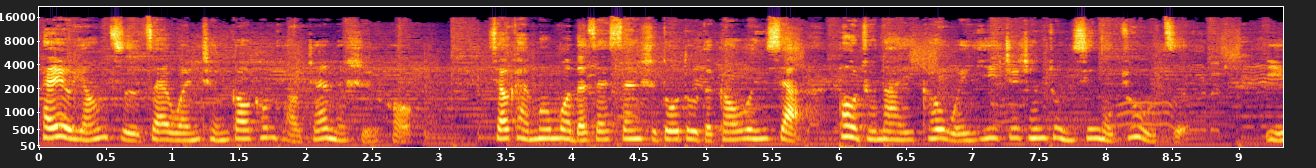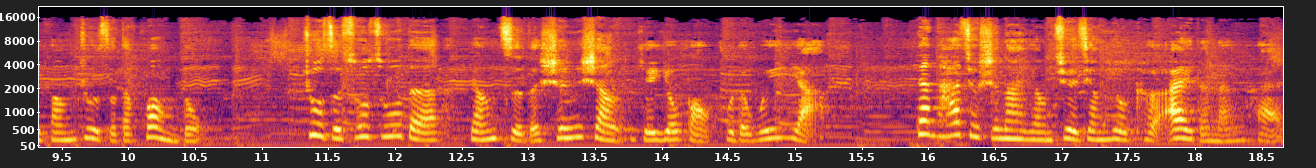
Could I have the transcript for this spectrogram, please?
还有杨子在完成高空挑战的时候，小凯默默地在三十多度的高温下抱住那一颗唯一支撑重心的柱子，以防柱子的晃动。柱子粗粗的，杨子的身上也有保护的威亚。但他就是那样倔强又可爱的男孩，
